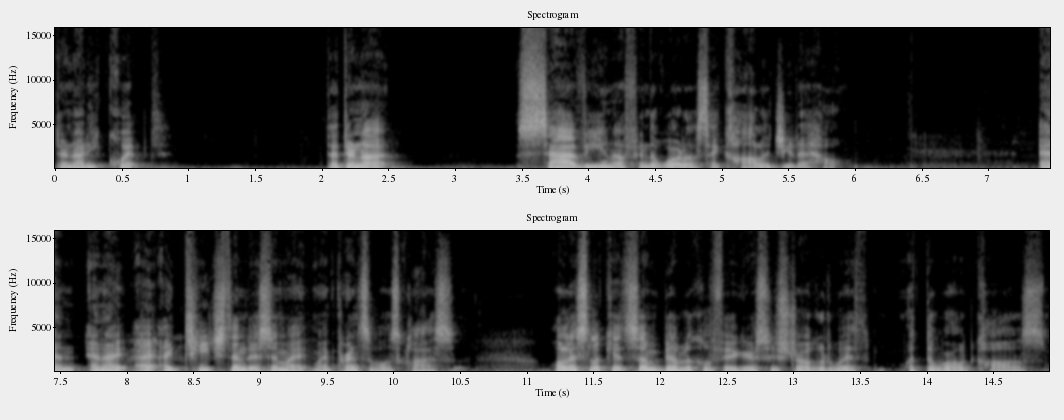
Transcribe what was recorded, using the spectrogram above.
they're not equipped, that they're not savvy enough in the world of psychology to help. And and I, I, I teach them this in my, my principles class. Well, let's look at some biblical figures who struggled with what the world calls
